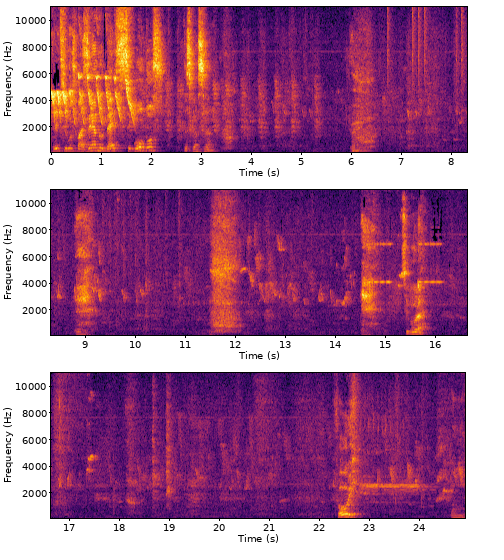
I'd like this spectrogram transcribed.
Trinta segundos fazendo, dez segundos descansando. Segura. Foi. Um.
